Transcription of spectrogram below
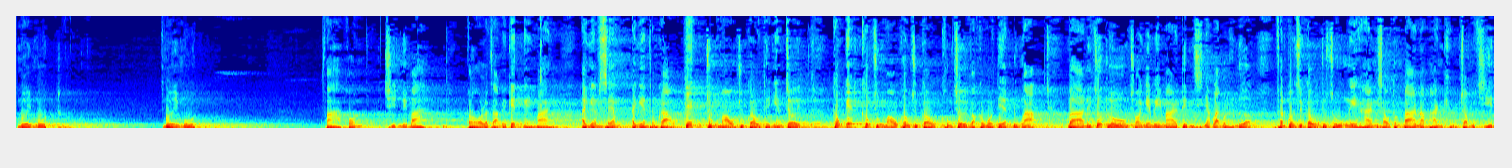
11 11 và con 93 đó là giảm về kết ngày mai. Anh em xem, anh em tham khảo. Kết trùng máu trùng cầu thì anh em chơi. Không kết, không trùng máu, không trùng cầu, không chơi và không bỏ tiền, đúng không ạ? Và để chốt lô cho anh em ngày mai thì mình xin nhắc lại một lần nữa. Phân quân chơi cầu chốt số ngày 26 tháng 3 năm 2019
